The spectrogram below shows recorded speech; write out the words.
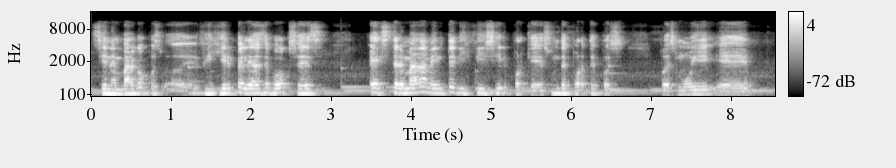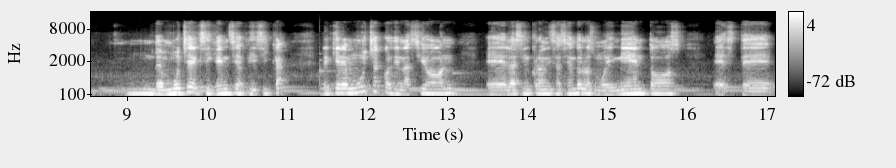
Sin embargo, pues eh, fingir peleas de box es extremadamente difícil porque es un deporte pues, pues muy eh, de mucha exigencia física, requiere mucha coordinación, eh, la sincronización de los movimientos, este,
